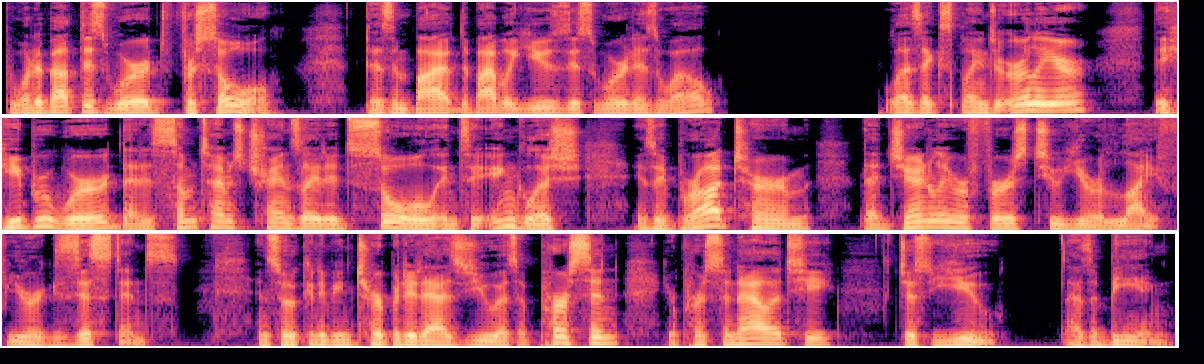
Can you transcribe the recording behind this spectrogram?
But what about this word for soul? Doesn't the Bible use this word as well? Well, as I explained earlier, the Hebrew word that is sometimes translated soul into English is a broad term that generally refers to your life, your existence. And so it can be interpreted as you as a person, your personality, just you as a being,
